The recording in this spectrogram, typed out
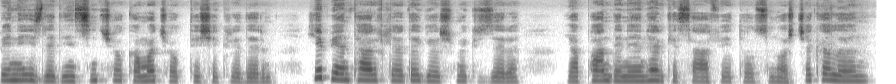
Beni izlediğiniz için çok ama çok teşekkür ederim. Yepyeni tariflerde görüşmek üzere. Yapan deneyen herkese afiyet olsun. Hoşçakalın.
